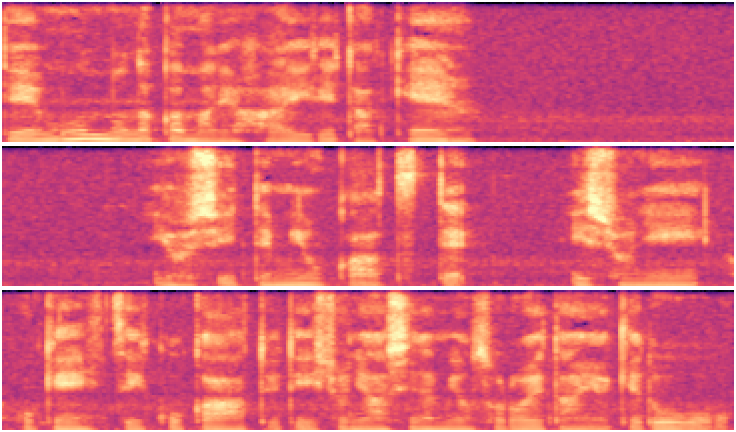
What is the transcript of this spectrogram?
で門の中まで入れたけんよし行ってみようかっつって一緒に保健室行こうかって言って一緒に足並みを揃えたんやけど、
